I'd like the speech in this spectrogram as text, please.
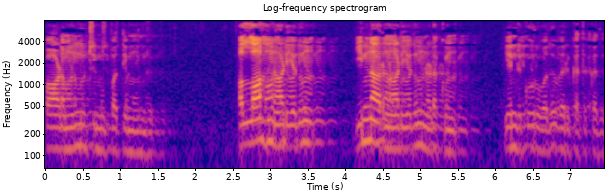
பாடம் முன்னூற்றி முப்பத்தி மூன்று அல்லாஹ் நாடியதும் இன்னார் நாடியதும் நடக்கும் என்று கூறுவது வெறுக்கத்தக்கது.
